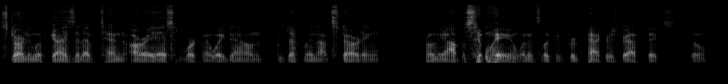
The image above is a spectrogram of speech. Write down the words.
starting with guys that have 10 ras and work my way down i'm definitely not starting from the opposite way when it's looking for packers draft picks so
